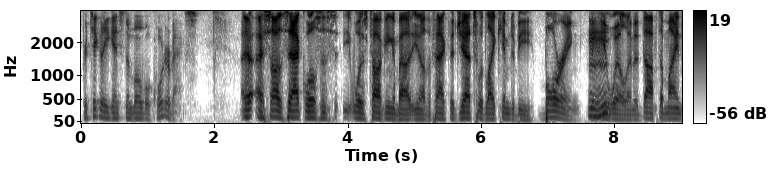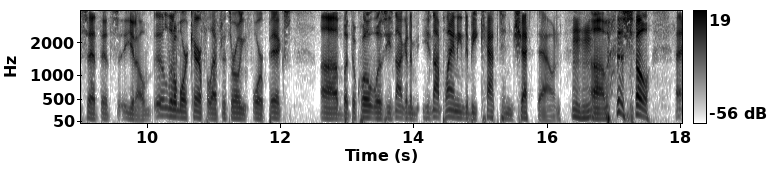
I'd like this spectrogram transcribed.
particularly against the mobile quarterbacks. I, saw Zach Wilson was talking about you know the fact that Jets would like him to be boring, if mm-hmm. you will, and adopt a mindset that's you know a little more careful after throwing four picks. Uh, but the quote was he's not going to he's not planning to be captain checkdown. Mm-hmm. Um, so, uh,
